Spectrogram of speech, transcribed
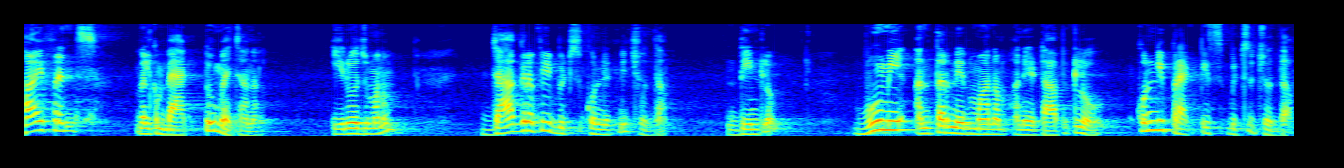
Hi friends welcome back to my channel. ఈరోజు మనం జాగ్రఫీ బిట్స్ కొన్నిటిని చూద్దాం. దీంట్లో భూమి అంతర్నిర్మాణం అనే టాపిక్లో కొన్ని ప్రాక్టీస్ బిట్స్ చూద్దాం.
